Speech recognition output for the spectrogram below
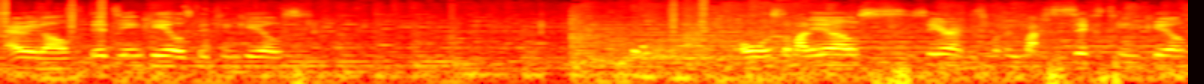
There we go, 15 kills, 15 kills. Oh, somebody else is here. This is my 16 kill.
